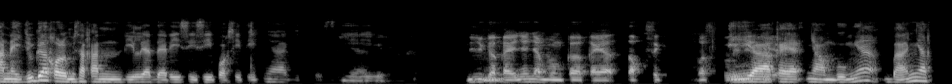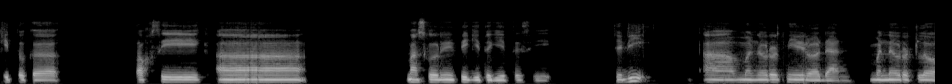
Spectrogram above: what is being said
aneh juga kalau misalkan dilihat dari sisi positifnya gitu Iya sih sih. Ini juga Hmm. kayaknya nyambung ke kayak toxic masculinity Iya, ya. kayak nyambungnya banyak gitu ke toxic eh masculinity gitu-gitu sih. Jadi eh, menurut nih lo dan menurut lo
